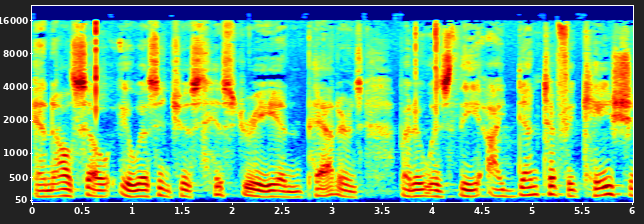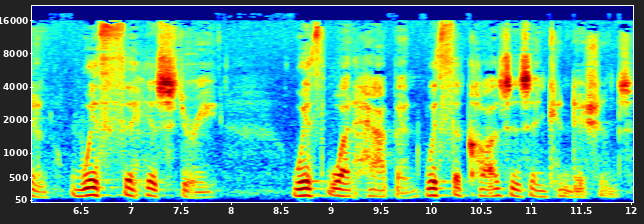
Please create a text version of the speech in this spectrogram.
And also, it wasn't just history and patterns, but it was the identification with the history, with what happened, with the causes and conditions.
